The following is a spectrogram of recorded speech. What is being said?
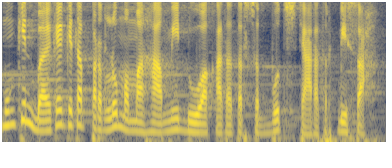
mungkin baiknya kita perlu memahami dua kata tersebut secara terpisah.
